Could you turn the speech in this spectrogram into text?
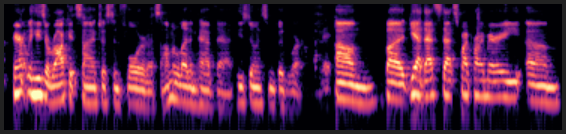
Apparently, he's a rocket scientist in Florida, so I'm gonna let him have that. He's doing some good work. Um, but yeah, that's that's my primary um,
